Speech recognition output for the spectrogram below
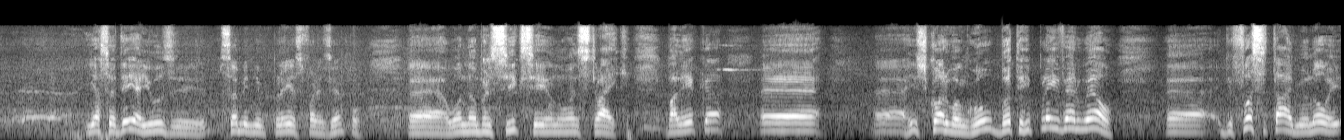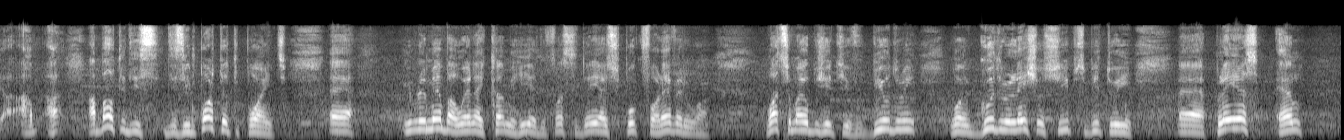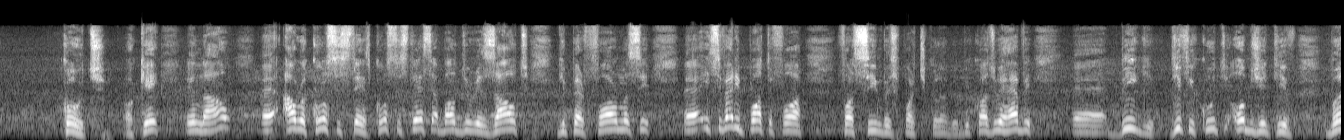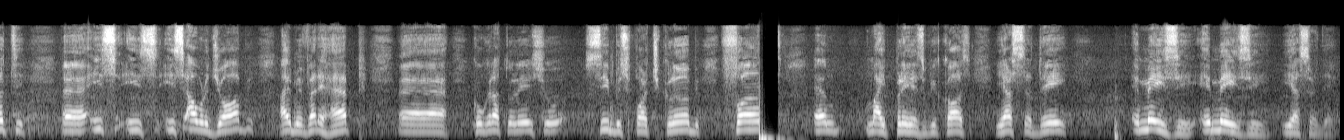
yesterday I used uh, some new players, for example, uh, one number six and one strike. Baleke, uh, he scored one goal, but he played very well. The first time, you know, about this, this important point. You remember when I come here the first day, I spoke for everyone. What's my objective? Building one good relationships between uh, players and coach, okay? And now uh, our consistency, consistency about the result, the performance, uh, it's very important for, for Simba Sport Club because we have uh, big, difficult objective, but uh, it's, it's, it's our job. I'm very happy. Uh, congratulations, Simba Sport Club, fans, and my players because yesterday, amazing, amazing yesterday.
